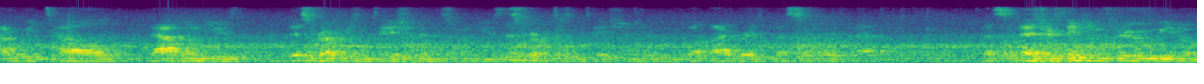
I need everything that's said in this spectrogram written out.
How do we tell that one use this representation and this one use this representation, and what libraries best support that? That's as you're thinking through, you know,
